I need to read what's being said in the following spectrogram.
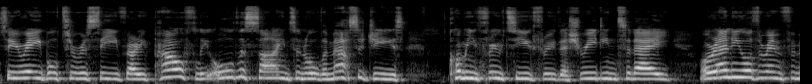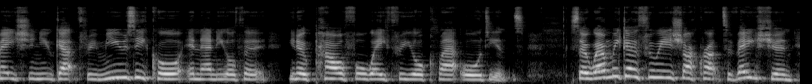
so you're able to receive very powerfully all the signs and all the messages coming through to you through this reading today or any other information you get through music or in any other, you know, powerful way through your clairaudience. So when we go through ear chakra activation,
